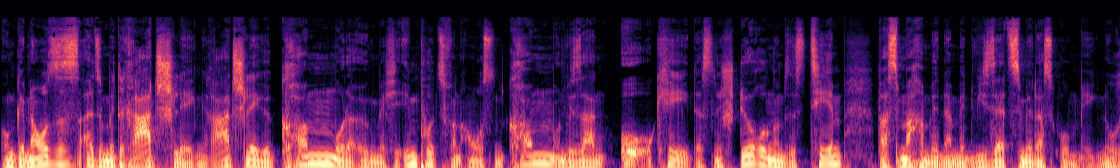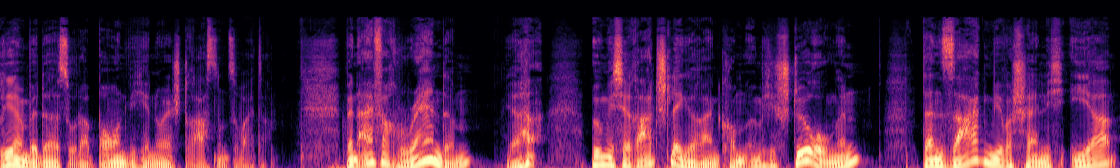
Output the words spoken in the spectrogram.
Und genauso ist es also mit Ratschlägen. Ratschläge kommen oder irgendwelche Inputs von außen kommen und wir sagen, oh, okay, das ist eine Störung im System. Was machen wir damit? Wie setzen wir das um? Ignorieren wir das oder bauen wir hier neue Straßen und so weiter? Wenn einfach random ja, irgendwelche Ratschläge reinkommen, irgendwelche Störungen, dann sagen wir wahrscheinlich eher,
